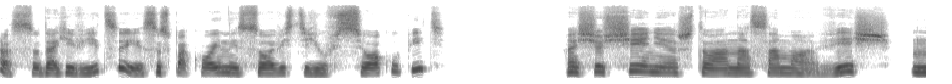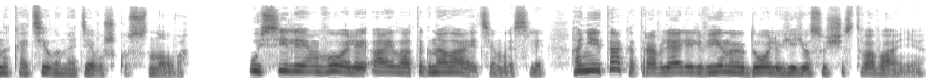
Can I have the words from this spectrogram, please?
раз сюда явиться и со спокойной совестью все купить. Ощущение, что она сама вещь, накатило на девушку снова. Усилием воли Айла отогнала эти мысли. Они и так отравляли львиную долю ее существования.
